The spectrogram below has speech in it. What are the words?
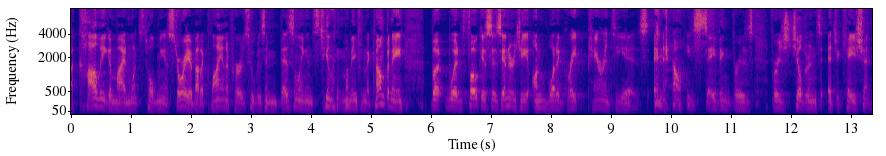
a colleague of mine once told me a story about a client of hers who was embezzling and stealing money from the company, but would focus his energy on what a great parent he is and how he's saving for his for his children's education.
